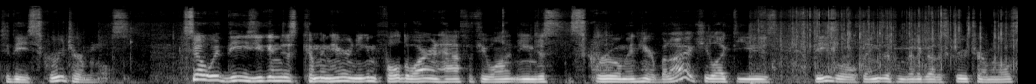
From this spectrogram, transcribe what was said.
to these screw terminals. So with these, you can just come in here and you can fold the wire in half if you want, and you can just screw them in here. But I actually like to use these little things if I'm going to go to screw terminals.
